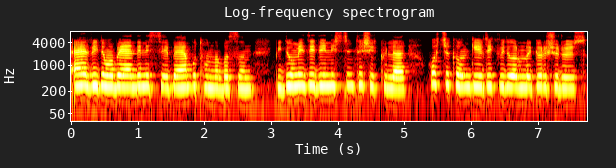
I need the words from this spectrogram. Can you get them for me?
Eğer videomu beğendinizse beğen butonuna basın. Videomu izlediğiniz için teşekkürler. Hoşçakalın. Gelecek videolarımda görüşürüz.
